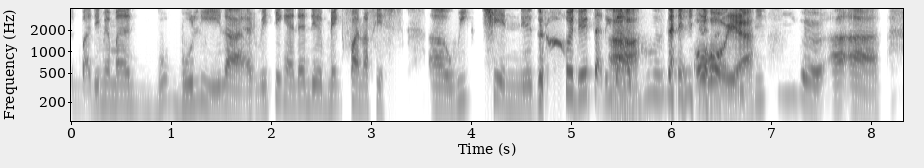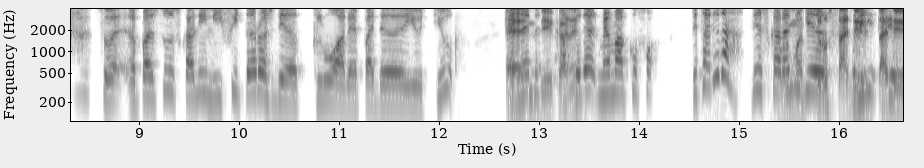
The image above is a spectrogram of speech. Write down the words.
sebab dia memang bu- bully lah everything and then dia make fun of his uh, weak chin dia tu. dia tak ada Ah. lagu sebenarnya. Oh yeah. Leafy tu. Ah ah. So lepas tu sekali Leafy terus dia keluar daripada YouTube. And, And then dia after that memang aku fo- dia tak ada dah. Dia sekarang Memang ni dia terus tak ada. re- Tak dia- ada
